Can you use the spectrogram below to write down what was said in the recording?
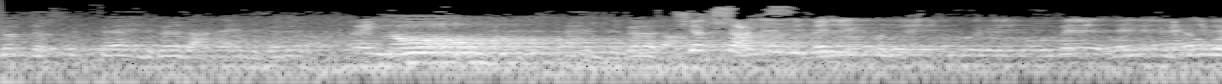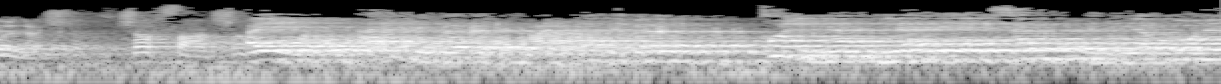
مقدر أهل بلد عن أهل بلد؟ أين هو؟ أهل بلد عن شخص عن أهل بلد شخص. عن شخص. أيوه أهل بلد عن أهل بلد قلنا لا يلزم أن يكون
